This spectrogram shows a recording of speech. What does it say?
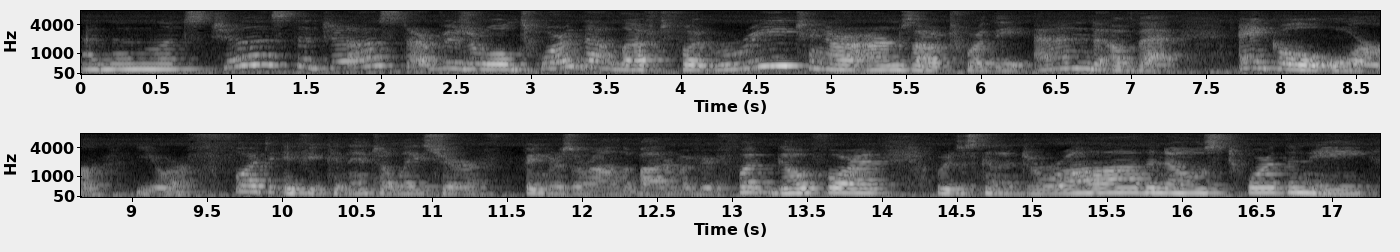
And then let's just adjust our visual toward that left foot, reaching our arms out toward the end of that ankle or your foot. If you can interlace your fingers around the bottom of your foot, go for it. We're just gonna draw the nose toward the knee,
